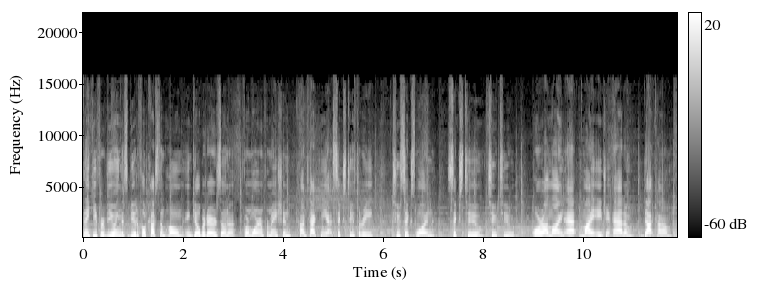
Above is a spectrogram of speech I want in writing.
Thank you for viewing this beautiful custom home in Gilbert, Arizona. For more information, contact me at 623-261-6222 or online at myagentadam.com.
